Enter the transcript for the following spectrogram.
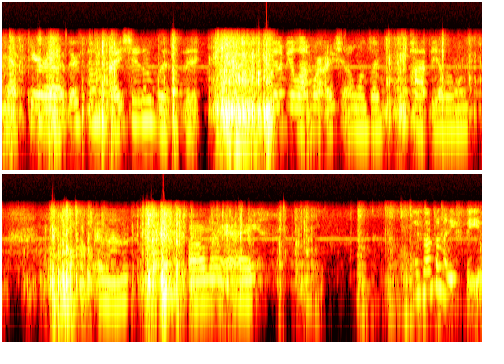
mascara. There's some eyeshadow, but it's gonna be a lot more eyeshadow once I pop the other one. And then all my eye there's not that many face.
